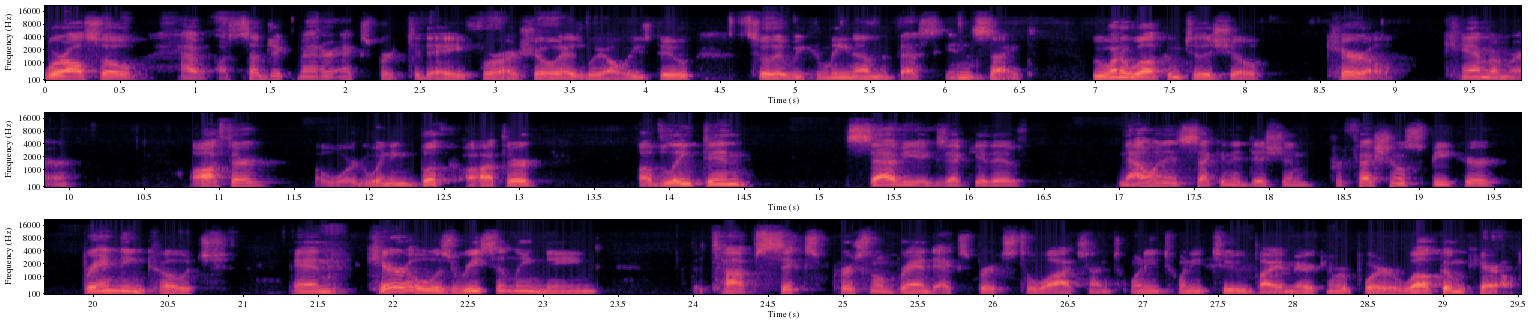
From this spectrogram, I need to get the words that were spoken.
we're also have a subject matter expert today for our show, as we always do, so that we can lean on the best insight. We want to welcome to the show Carol Kaemmerer author, award winning book author of LinkedIn Savvy Executive, now in its second edition, professional speaker, branding coach. And Carol was recently named the top six personal brand experts to watch on 2022 by American Reporter. Welcome, Carol.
